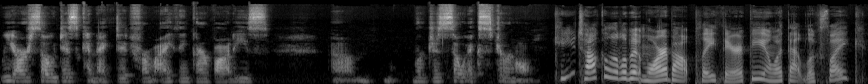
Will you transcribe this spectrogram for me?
we are so disconnected from, I think, our bodies. Um, we're just so external. Can you talk a little bit more about play therapy and what that looks like?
